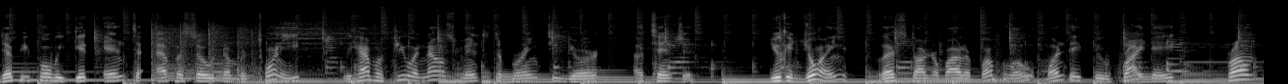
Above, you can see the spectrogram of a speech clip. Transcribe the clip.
Just before we get into episode number 20, we have a few announcements to bring to your attention. You can join Let's Talk About It Buffalo Monday through Friday from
